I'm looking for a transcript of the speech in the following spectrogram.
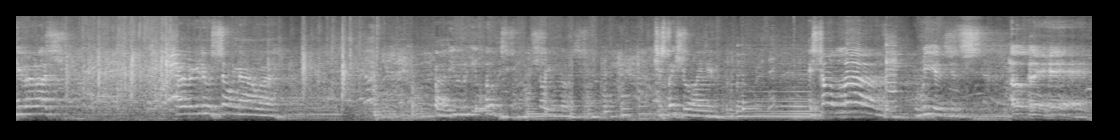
you very much. We're do a song now. Uh, well, you, know this. I'm sure you know this make sure I do. It's called Love Rears Its Ugly Head.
